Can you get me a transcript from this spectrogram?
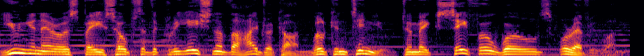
Union Aerospace hopes that the creation of the Hydrocon will continue to make safer worlds for everyone.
